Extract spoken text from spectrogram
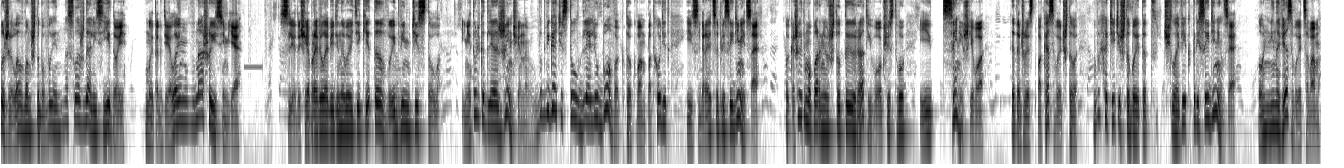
пожелал вам, чтобы вы наслаждались едой. Мы так делаем в нашей семье. Следующее правило обеденного этикета – выдвиньте стул. И не только для женщин, выдвигайте стул для любого, кто к вам подходит и собирается присоединиться. Покажи этому парню, что ты рад его обществу и ценишь его. Этот жест показывает, что вы хотите, чтобы этот человек присоединился. Он не навязывается вам.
